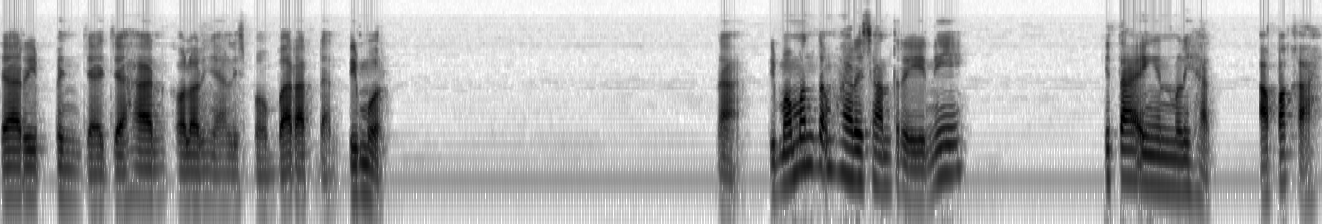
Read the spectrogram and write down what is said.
dari penjajahan kolonialisme barat dan timur. Nah, di momentum Hari Santri ini kita ingin melihat apakah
